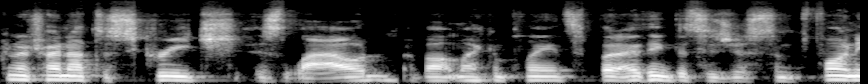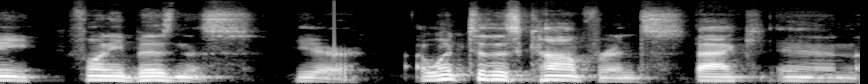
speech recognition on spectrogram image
going to try not to screech as loud about my complaints. But I think this is just some funny, funny business here. I went to this conference back in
